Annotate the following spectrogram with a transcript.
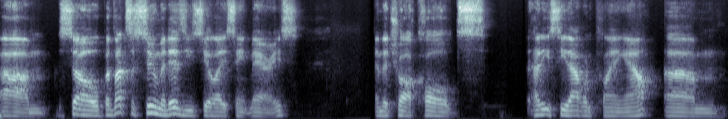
Um. So, but let's assume it is UCLA St. Mary's, and the chalk holds. How do you see that one playing out? Um.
